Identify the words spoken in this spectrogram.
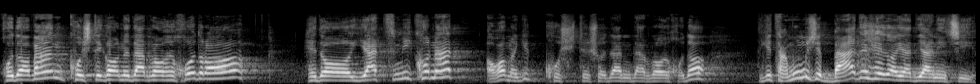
خداوند کشتگان در راه خود را هدایت می کند آقا مگه کشته شدن در راه خدا دیگه تموم میشه؟ بعدش هدایت یعنی چی؟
